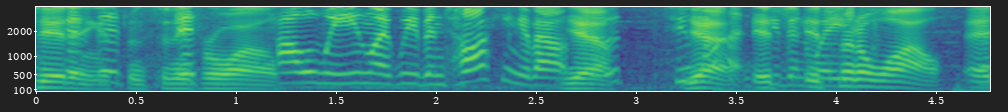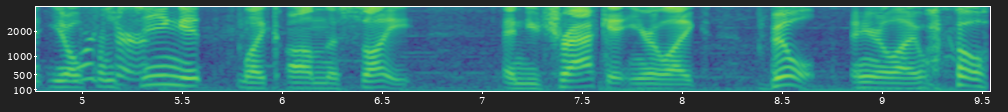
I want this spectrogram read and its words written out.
sitting. It's been sitting for a while. Halloween, like we've been talking about. Yeah, So yeah, it's been it's been a while. And you know, from seeing it like on the site, and you track it, and you're like built, and you're like, well,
